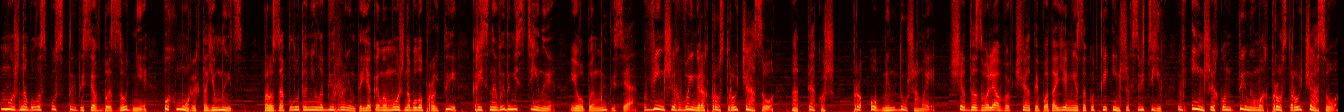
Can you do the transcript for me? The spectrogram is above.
можна було спуститися в безодні похмурих таємниць, про заплутані лабіринти, якими можна було пройти крізь невидимі стіни і опинитися в інших вимірах простору й часу, а також про обмін душами, що дозволяв вивчати потаємні закутки інших світів в інших континуумах простору й часу.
